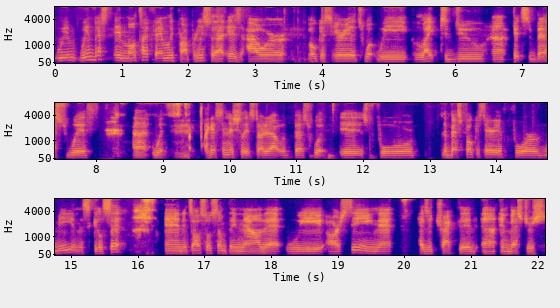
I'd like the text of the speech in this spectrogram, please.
we we invest in multifamily properties so that is our focus area it's what we like to do uh, fits best with uh, with i guess initially it started out with best what is for the best focus area for me and the skill set. And it's also something now that we are seeing that has attracted uh, investors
